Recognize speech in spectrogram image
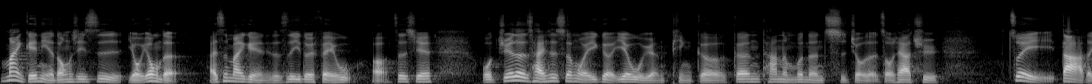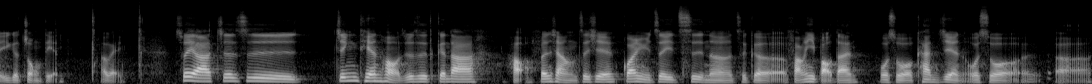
卖给你的东西是有用的，还是卖给你的是一堆废物？哦，这些。我觉得才是身为一个业务员品格跟他能不能持久的走下去最大的一个重点。OK，所以啊，这是今天哈，就是跟大家好分享这些关于这一次呢这个防疫保单我所看见我所呃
